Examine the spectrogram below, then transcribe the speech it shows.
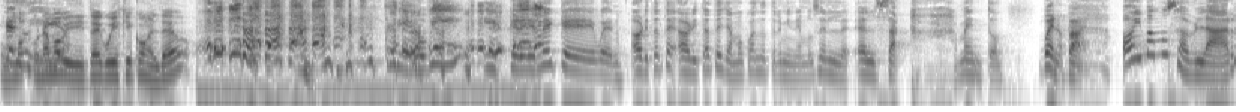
Un una movidita de whisky con el dedo. Sí, lo vi y créeme que, bueno, ahorita te, ahorita te llamo cuando terminemos el, el sacramento. Bueno, Bye. hoy vamos a hablar,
